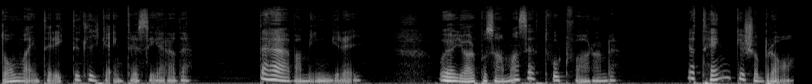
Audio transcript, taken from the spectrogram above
De var inte riktigt lika intresserade. Det här var min grej och jag gör på samma sätt fortfarande. Jag tänker så bra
